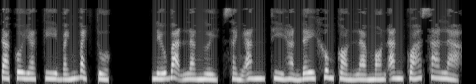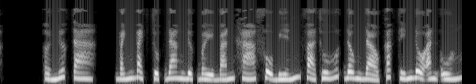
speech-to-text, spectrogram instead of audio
Takoyaki bánh bạch tuộc. Nếu bạn là người sành ăn thì hẳn đây không còn là món ăn quá xa lạ. Ở nước ta, bánh bạch tuộc đang được bày bán khá phổ biến và thu hút đông đảo các tín đồ ăn uống.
